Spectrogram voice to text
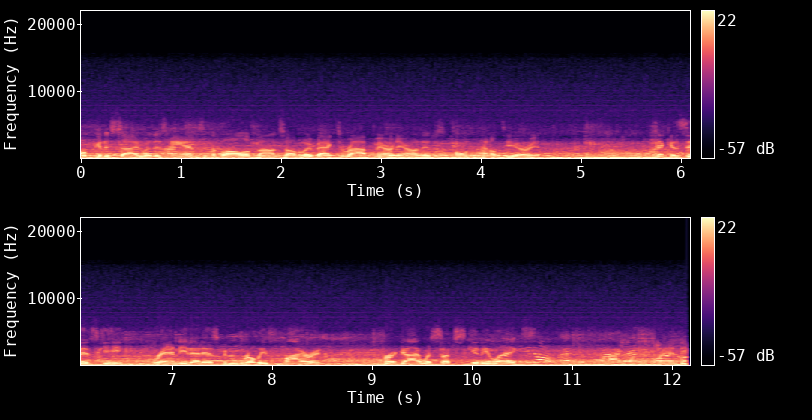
poke it aside with his hands, and the ball will bounce all the way back to Rob Marinaro in his own penalty area. Pikuzinski, Randy that is, can really fire it for a guy with such skinny legs. Randy,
